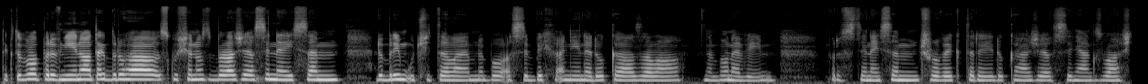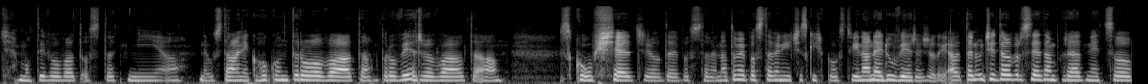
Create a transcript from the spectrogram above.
Tak to bylo první, no a tak druhá zkušenost byla, že asi nejsem dobrým učitelem, nebo asi bych ani nedokázala, nebo nevím. Prostě nejsem člověk, který dokáže asi nějak zvlášť motivovat ostatní a neustále někoho kontrolovat a prověřovat a zkoušet, že jo, to je postavené. Na tom je postavený český školství, na nedůvěře, že Ale ten učitel prostě je tam pořád něco,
